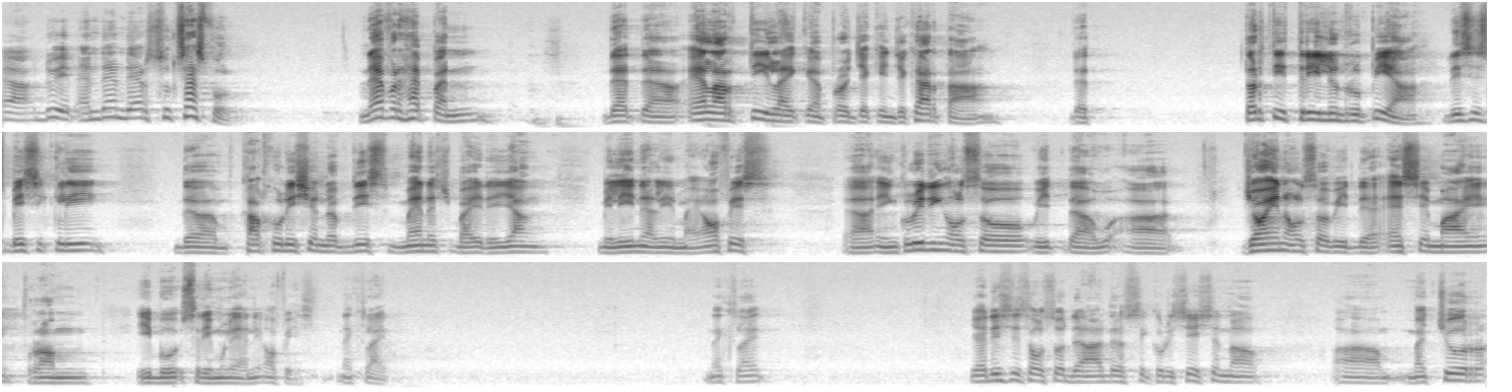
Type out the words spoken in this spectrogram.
yeah, do it. And then they're successful. Never happened that uh, LRT, like a project in Jakarta, that 30 trillion rupiah, this is basically the calculation of this managed by the young millennial in my office, uh, including also with the, uh, join also with the SMI from Ibu Sri Mulyani office. Next slide. Next slide. Yeah, this is also the other securitization of um, mature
